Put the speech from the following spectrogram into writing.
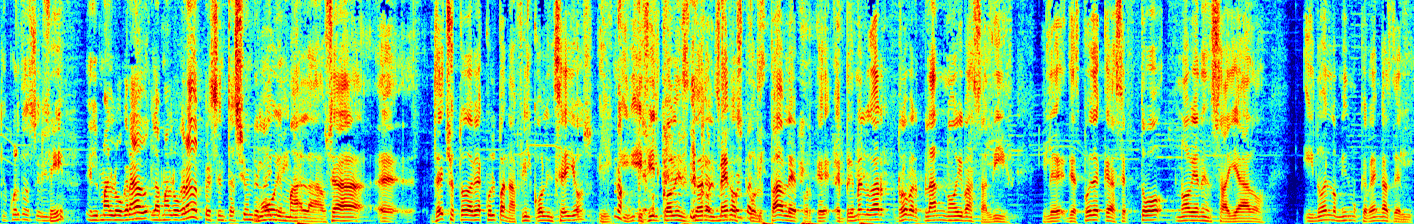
¿te acuerdas? El, Sí. el malogrado, la malograda presentación de Muy Live mala, o sea, eh, de hecho todavía culpan a Phil Collins ellos y, No, y- Phil Collins no era el ¿cuál es menos culpa? culpable porque en primer lugar Robert Plant no iba a salir y le- después de que aceptó no habían ensayado y no es lo mismo que vengas del,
